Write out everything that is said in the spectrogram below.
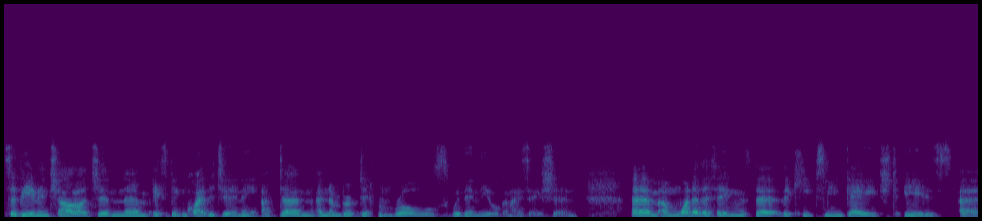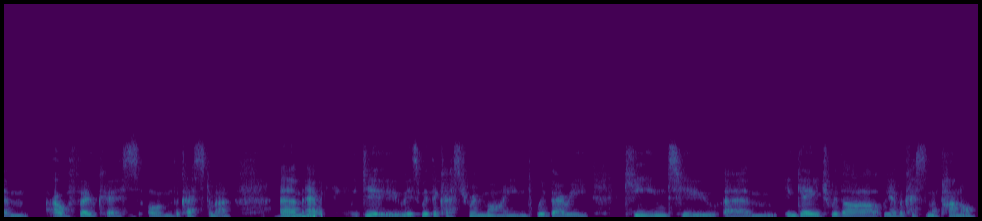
to being in charge. And um, it's been quite the journey. I've done a number of different roles within the organisation. Um, and one of the things that, that keeps me engaged is um, our focus on the customer. Um, mm-hmm. everything we do is with the customer in mind. We're very keen to um, engage with our, we have a customer panel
